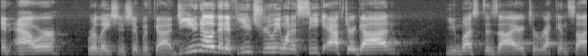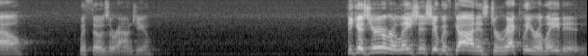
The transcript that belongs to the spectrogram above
in our relationship with God. Do you know that if you truly want to seek after God, you must desire to reconcile with those around you? Because your relationship with God is directly related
